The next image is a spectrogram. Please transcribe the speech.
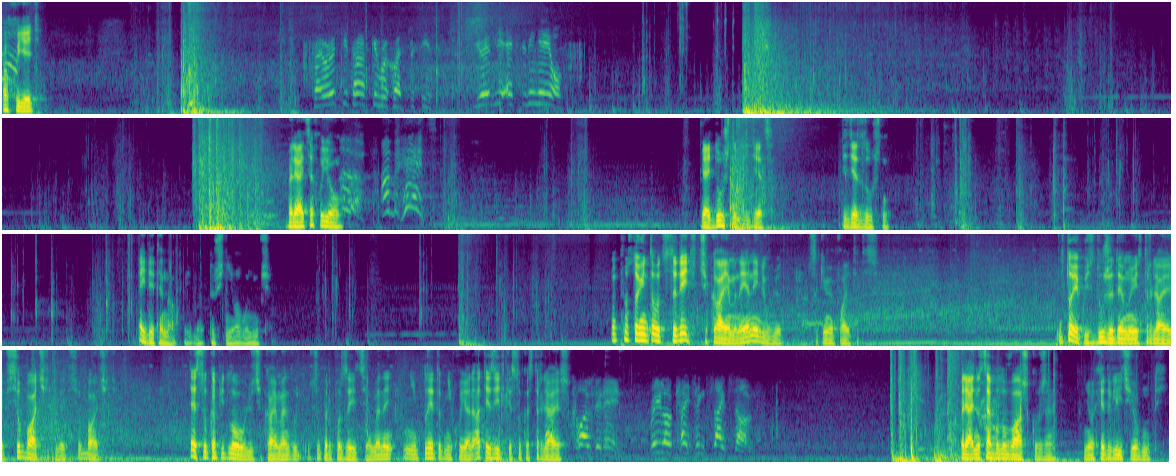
Охуеть. Блять, охуел. Блять, душный пиздец. Пиздец душный. Та йди ти нахуй, блядь, душніла вонюча. Ну просто він то от сидить, чекає мене, я не люблю з такими файтитись. І то якось дуже дивно він стріляє, все бачить, блядь, все бачить. Ти, сука, підловлю чекай, у мене тут суперпозиція, у мене ні плиток, ні хуя. А ти звідки, сука, стріляєш? Closing in. Relocating safe zone. Блядь, ну це було важко вже. У нього хедгліч йобнутий.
